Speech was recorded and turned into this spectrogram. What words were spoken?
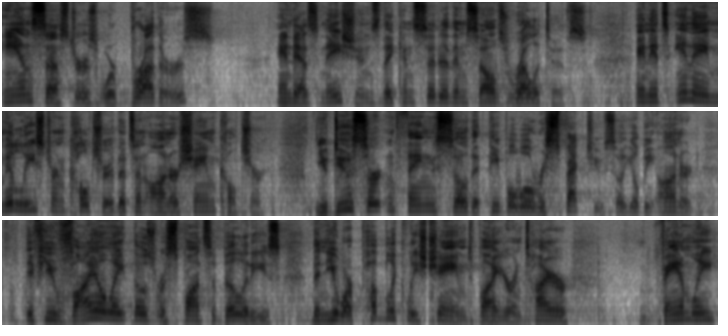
ancestors were brothers, and as nations, they consider themselves relatives. And it's in a Middle Eastern culture that's an honor shame culture. You do certain things so that people will respect you, so you'll be honored. If you violate those responsibilities, then you are publicly shamed by your entire family,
